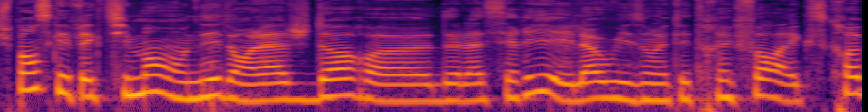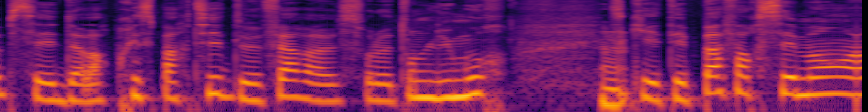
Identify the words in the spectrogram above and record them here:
Je pense qu'effectivement, on est dans l'âge d'or euh, de la série et là où ils ont été très forts avec Scrubs, c'est d'avoir pris ce parti de faire sur le ton de l'humour, ce qui n'était pas forcément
